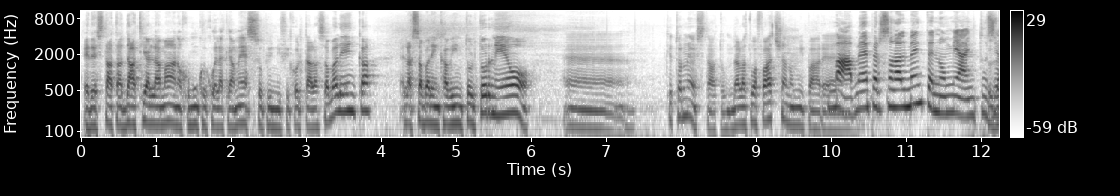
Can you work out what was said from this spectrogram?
ed è stata dati alla mano comunque quella che ha messo più in difficoltà la Sabalenka, la Sabalenka ha vinto il torneo. Eh, che torneo è stato? Dalla tua faccia non mi pare... Ma a me personalmente non mi ha entusiasmato.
